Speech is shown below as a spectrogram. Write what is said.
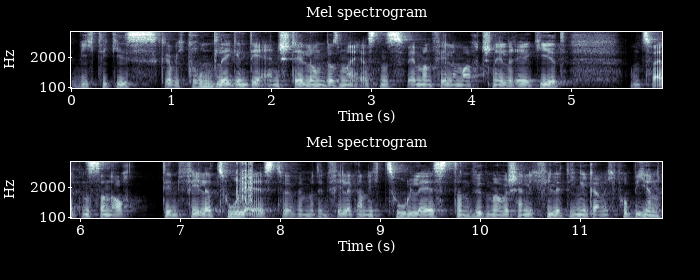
Wichtig ist, glaube ich, grundlegend die Einstellung, dass man erstens, wenn man Fehler macht, schnell reagiert und zweitens dann auch den Fehler zulässt. Weil wenn man den Fehler gar nicht zulässt, dann würde man wahrscheinlich viele Dinge gar nicht probieren.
